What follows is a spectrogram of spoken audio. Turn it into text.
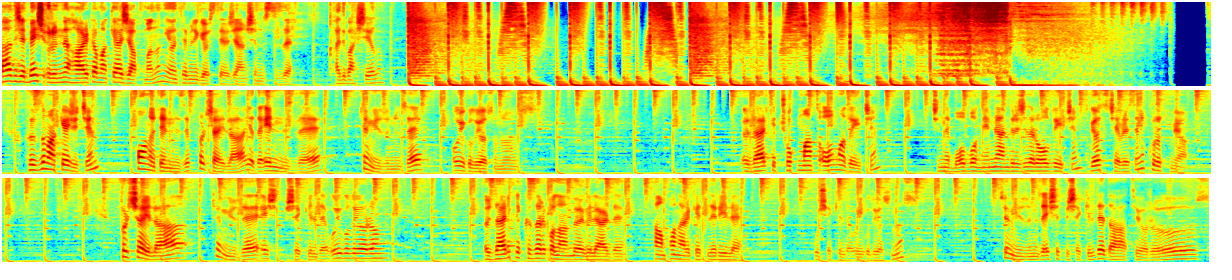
Sadece 5 ürünle harika makyaj yapmanın yöntemini göstereceğim şimdi size. Hadi başlayalım. Hızlı makyaj için fondöteninizi fırçayla ya da elinizle tüm yüzünüze uyguluyorsunuz. Özellikle çok mat olmadığı için, içinde bol bol nemlendiriciler olduğu için göz çevresini kurutmuyor. Fırçayla tüm yüze eşit bir şekilde uyguluyorum. Özellikle kızarık olan bölgelerde tampon hareketleriyle bu şekilde uyguluyorsunuz. Tüm yüzünüze eşit bir şekilde dağıtıyoruz.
